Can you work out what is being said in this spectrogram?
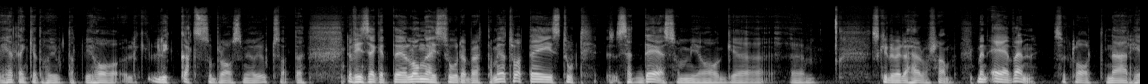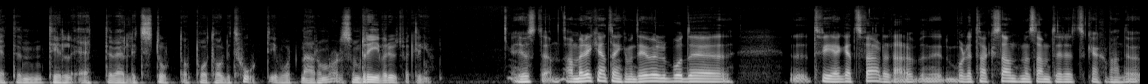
helt enkelt har gjort att vi har lyckats så bra som vi har gjort. Så att det, det finns säkert långa historier att berätta men jag tror att det är i stort sett det som jag eh, skulle vilja häva fram. Men även såklart närheten till ett väldigt stort och påtagligt hot i vårt närområde som driver utvecklingen. Just det. Ja, men det kan jag tänka mig. Det är väl både tvegat svärd det där. Både tacksamt men samtidigt kanske man hade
